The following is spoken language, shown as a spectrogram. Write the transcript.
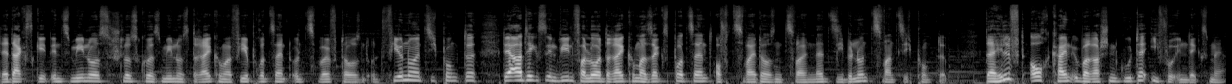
Der DAX geht ins Minus, Schlusskurs minus 3,4% und 12.094 Punkte. Der ATX in Wien verlor 3,6% auf 2.227 Punkte. Da hilft auch kein überraschend guter IFO-Index mehr.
